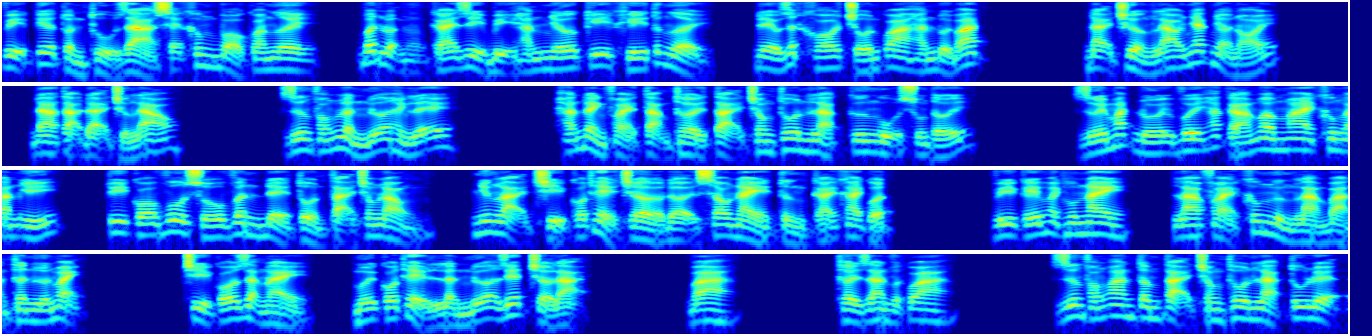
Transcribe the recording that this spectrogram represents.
vị kia tuần thủ giả sẽ không bỏ qua ngươi, bất luận cái gì bị hắn nhớ kỹ khí tức người, đều rất khó trốn qua hắn đuổi bắt. Đại trưởng lao nhắc nhở nói. Đa tạ đại trưởng lão. Dương phóng lần nữa hành lễ hắn đành phải tạm thời tại trong thôn lạc cư ngụ xuống tới. Dưới mắt đối với hắc cám âm ai không ăn ý, tuy có vô số vấn đề tồn tại trong lòng, nhưng lại chỉ có thể chờ đợi sau này từng cái khai quật. Vì kế hoạch hôm nay, là phải không ngừng làm bản thân lớn mạnh. Chỉ có dạng này, mới có thể lần nữa giết trở lại. Ba. Thời gian vượt qua. Dương phóng an tâm tại trong thôn lạc tu luyện,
